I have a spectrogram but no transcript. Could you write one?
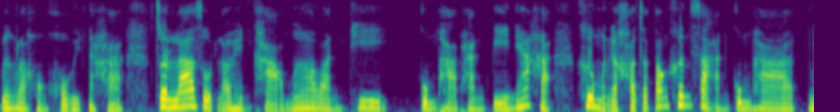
เรื่องราวของโควิดนะคะ จนล่าสุดเราเห็นข่าวเมื่อวันที่กุมภาพันธ์ปีนี้ค่ะ คือเหมือนกับเขาจะต้องขึ้นศาลกุมภาเม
